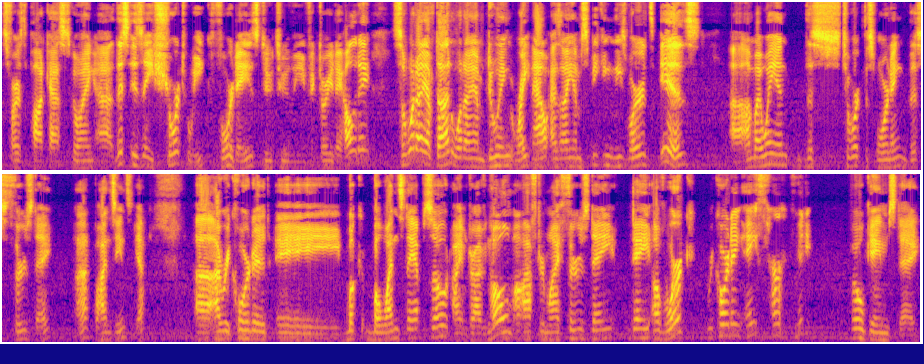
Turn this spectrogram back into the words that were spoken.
as far as the podcast is going. Uh, this is a short week, four days due to the Victoria Day holiday. So what I have done, what I am doing right now as I am speaking these words is, uh, on my way in this to work this morning, this Thursday, uh, behind the scenes, yeah. Uh, I recorded a book Wednesday episode. I am driving home after my Thursday day of work, recording a video games day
